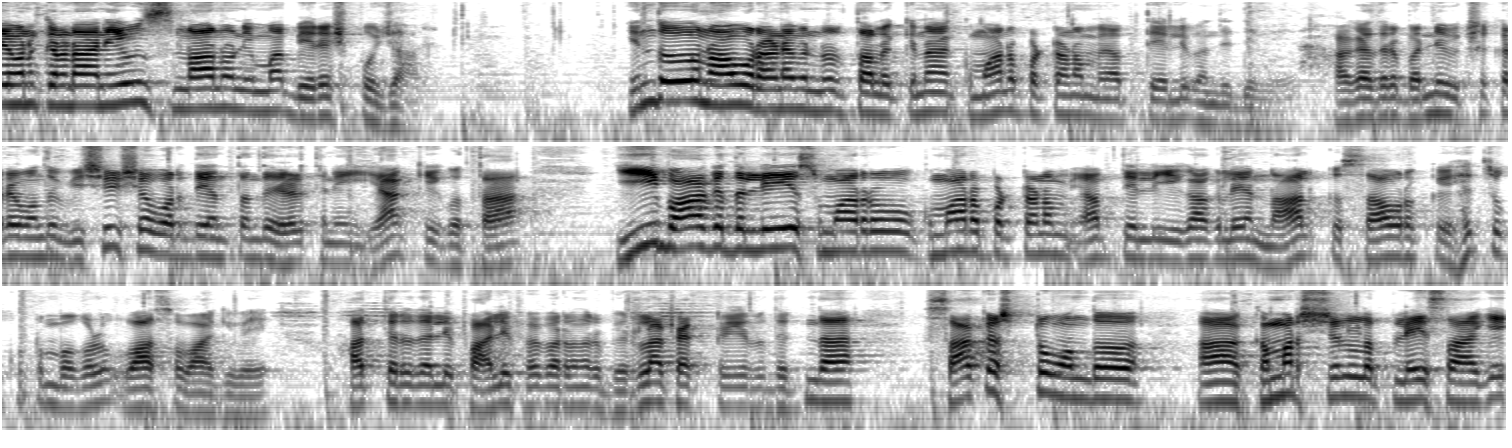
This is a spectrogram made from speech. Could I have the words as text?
ಇವನ್ ಕನ್ನಡ ನ್ಯೂಸ್ ನಾನು ನಿಮ್ಮ ಬೀರೇಶ್ ಪೂಜಾರ್. ಇಂದು ನಾವು ರಾಣೆಬೆನ್ನೂರು ತಾಲೂಕಿನ ಕುಮಾರಪಟ್ಟಣಂ ವ್ಯಾಪ್ತಿಯಲ್ಲಿ ಬಂದಿದ್ದೀವಿ. ಹಾಗಾದರೆ ಬನ್ನಿ ವೀಕ್ಷಕರೇ, ಒಂದು ವಿಶೇಷ ವರದಿ ಅಂತಂದು ಹೇಳ್ತೀನಿ. ಯಾಕೆ ಗೊತ್ತಾ? ಈ ಭಾಗದಲ್ಲಿ ಸುಮಾರು ಕುಮಾರಪಟ್ಟಣಂ ವ್ಯಾಪ್ತಿಯಲ್ಲಿ ಈಗಾಗಲೇ ನಾಲ್ಕು ಸಾವಿರಕ್ಕೂ ಹೆಚ್ಚು ಕುಟುಂಬಗಳು ವಾಸವಾಗಿವೆ. ಹತ್ತಿರದಲ್ಲಿ ಪಾಲಿಫೈಬರ್ ಅಂದರೆ ಬಿರ್ಲಾ ಫ್ಯಾಕ್ಟ್ರಿ ಇರೋದ್ರಿಂದ ಸಾಕಷ್ಟು ಒಂದು ಕಮರ್ಷಿಯಲ್ ಪ್ಲೇಸ್ ಆಗಿ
